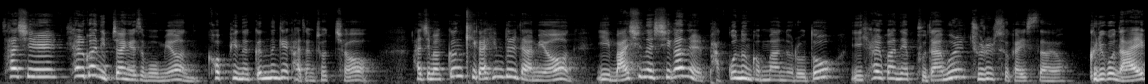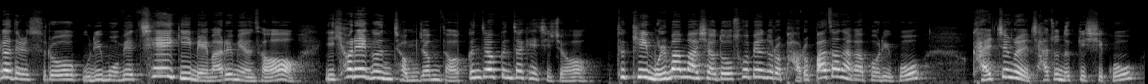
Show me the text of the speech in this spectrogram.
사실 혈관 입장에서 보면 커피는 끊는 게 가장 좋죠. 하지만 끊기가 힘들다면 이 마시는 시간을 바꾸는 것만으로도 이 혈관의 부담을 줄일 수가 있어요. 그리고 나이가 들수록 우리 몸에 체액이 메마르면서 이 혈액은 점점 더 끈적끈적해지죠. 특히 물만 마셔도 소변으로 바로 빠져나가 버리고 갈증을 자주 느끼시고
